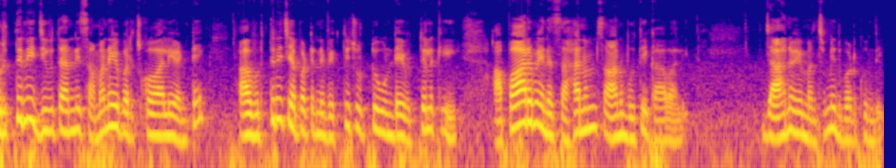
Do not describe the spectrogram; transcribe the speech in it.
వృత్తిని జీవితాన్ని సమన్వయపరచుకోవాలి అంటే ఆ వృత్తిని చేపట్టిన వ్యక్తి చుట్టూ ఉండే వ్యక్తులకి అపారమైన సహనం సానుభూతి కావాలి. జాహ్నవి మంచం మీద పడుకుంది.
